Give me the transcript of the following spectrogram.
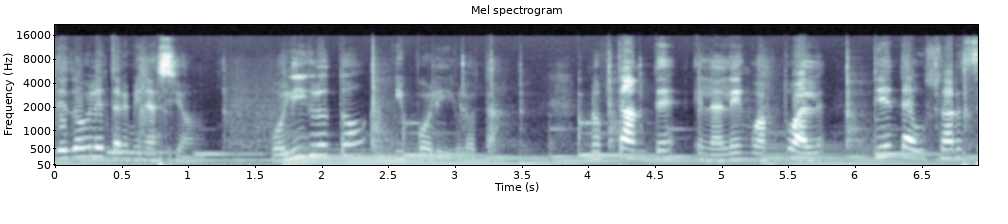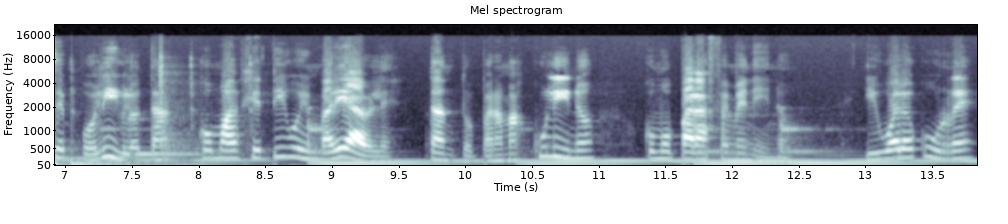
de doble terminación, polígloto y políglota. No obstante, en la lengua actual tiende a usarse políglota como adjetivo invariable, tanto para masculino como para femenino. Igual ocurre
